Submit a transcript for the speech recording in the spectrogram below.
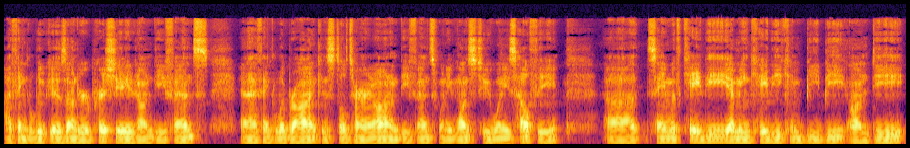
I think Luka is underappreciated on defense, and I think LeBron can still turn it on on defense when he wants to, when he's healthy. Uh, same with KD. I mean, KD can be beat on D.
